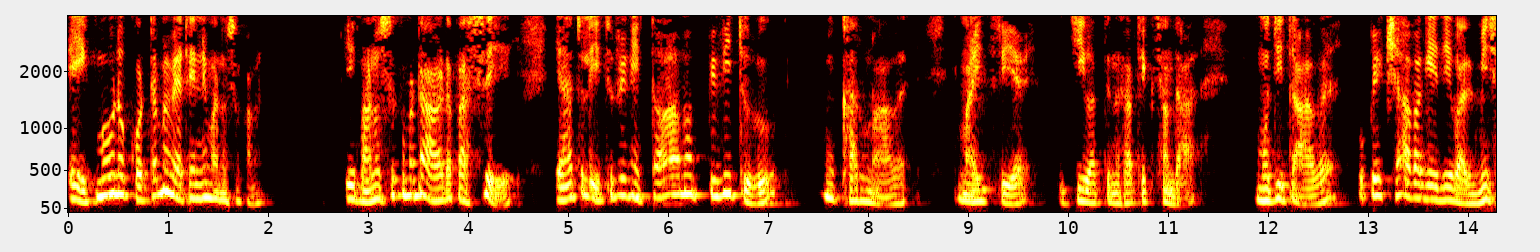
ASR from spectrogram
ඒ ඉක්මවනකොටම වැටෙන්නේ මනුස්සකම. ඒ මනුස්සකමට ආවට පස්සේ එයා තුළ ඉතුරු වෙන ඉතාම පිවිතුරු කරුණාව, මෛත්‍රිය ජීවත් වෙන සතෙක් සඳහා මුදිතාව උපේක්ෂා වගේ දේවල් මිස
